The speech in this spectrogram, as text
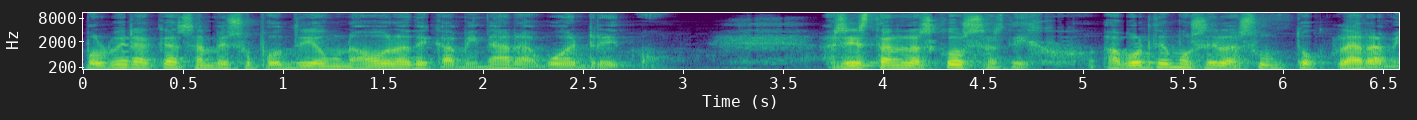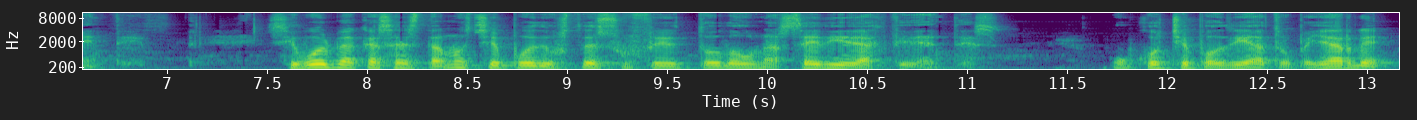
Volver a casa me supondría una hora de caminar a buen ritmo. Así están las cosas, dijo. Abordemos el asunto claramente. Si vuelve a casa esta noche puede usted sufrir toda una serie de accidentes. Un coche podría atropellarle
